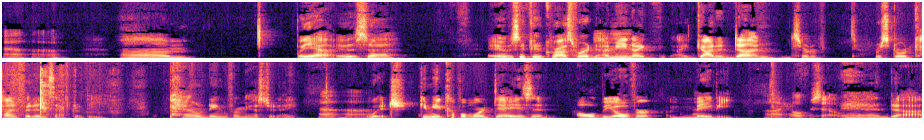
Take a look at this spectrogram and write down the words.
Uh-huh. Um, but yeah, it was uh, it was a good crossword. I mean, I I got it done. Sort of restored confidence after the pounding from yesterday. Uh-huh. Which give me a couple more days and I'll be over, maybe. I hope so. And uh,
